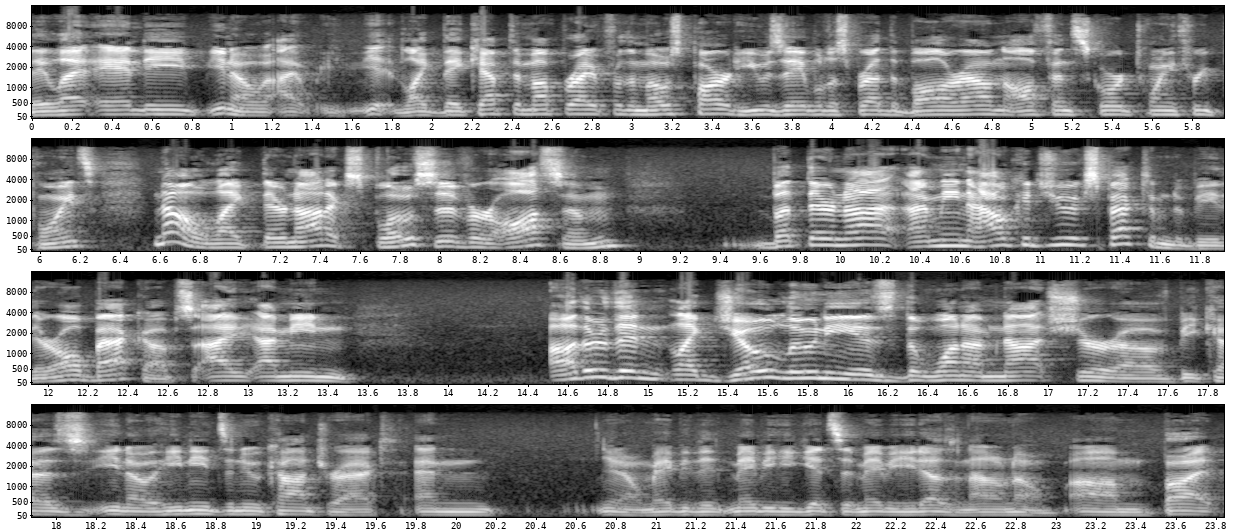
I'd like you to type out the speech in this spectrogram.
They let Andy, you know, I, like they kept him upright for the most part. He was able to spread the ball around. The offense scored 23 points. No, like they're not explosive or awesome, but they're not. I mean, how could you expect them to be? They're all backups. I, I mean, other than like Joe Looney is the one I'm not sure of because you know he needs a new contract and you know maybe maybe he gets it, maybe he doesn't. I don't know. Um, but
